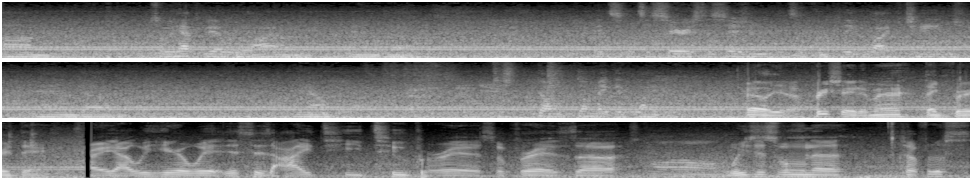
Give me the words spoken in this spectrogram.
Um, so we have to be able to rely on it. And uh, it's, it's a serious decision. It's a complete life change. And, uh, you know, don't, don't make it lighter. Hell yeah. Appreciate it, man. Thank you for everything. All right, y'all. We here with this is IT2 Perez. So Perez, uh, we just wanna. So first,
